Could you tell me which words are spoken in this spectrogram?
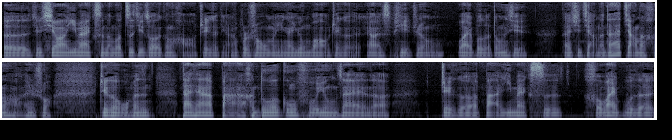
呃，就希望 EMAX 能够自己做得更好这个点，而不是说我们应该拥抱这个 LSP 这种外部的东西来去讲的。但他讲的很好，他就说，这个我们大家把很多功夫用在了这个把 EMAX 和外部的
